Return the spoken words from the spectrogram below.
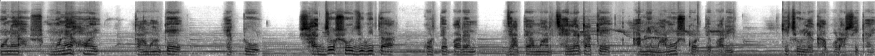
মনে মনে হয়, তা আমাকে একটু সাহায্য সহযোগিতা করতে পারেন, যাতে আমার ছেলেটাকে আমি মানুষ করতে পারি। কিছু লেখাপড়া শেখাই।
